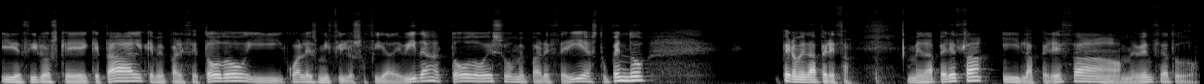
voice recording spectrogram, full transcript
y deciros qué tal, qué me parece todo y cuál es mi filosofía de vida. Todo eso me parecería estupendo, pero me da pereza. Me da pereza y la pereza me vence a todo.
